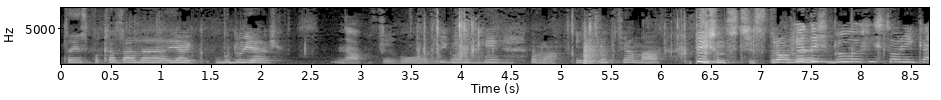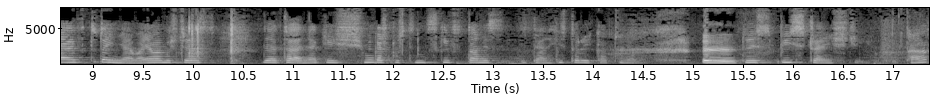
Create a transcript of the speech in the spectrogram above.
tutaj jest pokazane, jak budujesz No, figury. figurki. Dobra, instrukcja ma 53 strony. Kiedyś były historyjki, ale tutaj nie ma. Ja mam jeszcze ten, jakiś śmigacz pustyński, tam jest ten, historyjka, tu nie ma. Y, Tu jest spis części. tak.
